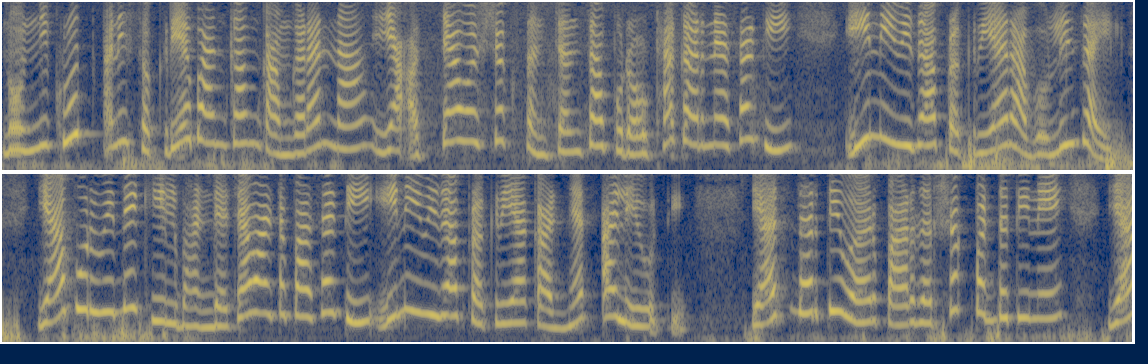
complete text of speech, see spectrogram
नोंदणीकृत आणि सक्रिय बांधकाम कामगारांना या अत्यावश्यक संचांचा पुरवठा करण्यासाठी ई निविदा प्रक्रिया राबवली जाईल. यापूर्वी देखील भांड्याच्या वाटपासाठी ई निविदा प्रक्रिया काढण्यात आली होती. याच धर्तीवर पारदर्शक पद्धतीने या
